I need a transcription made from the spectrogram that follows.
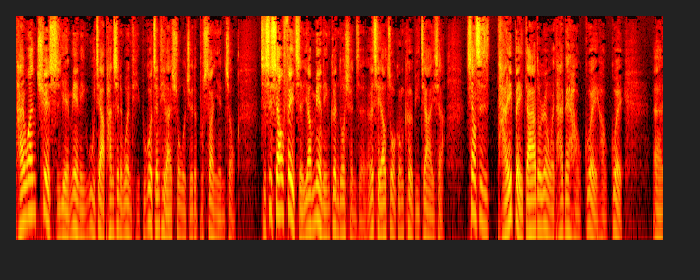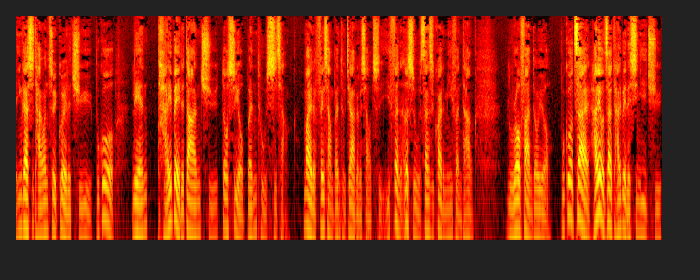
台湾确实也面临物价攀升的问题，不过整体来说，我觉得不算严重，只是消费者要面临更多选择，而且要做功课比价一下。像是台北，大家都认为台北好贵，好贵，呃，应该是台湾最贵的区域。不过，连台北的大安区都是有本土市场卖的非常本土价格的小吃，一份二十五、三十块的米粉汤、卤肉饭都有。不过在还有在台北的信义区，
